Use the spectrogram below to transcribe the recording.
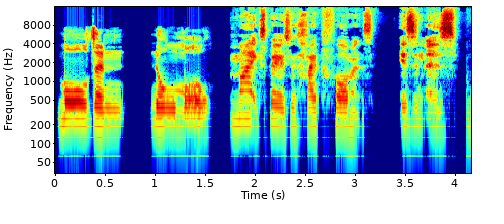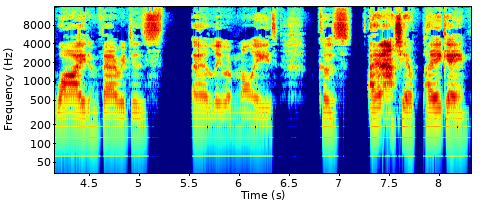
more than normal. My experience with high performance isn't as wide and varied as uh, Lou and Molly's because I didn't actually ever play a game.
